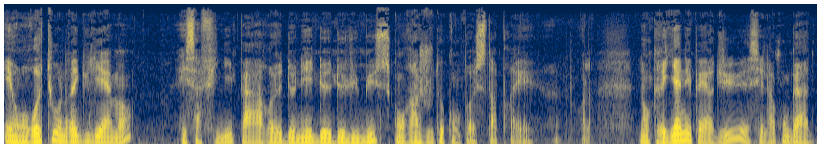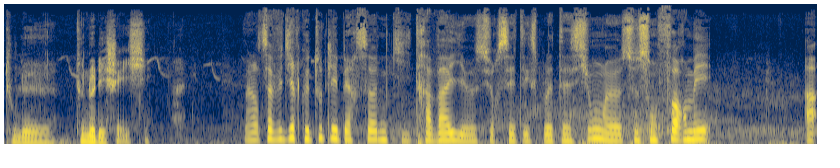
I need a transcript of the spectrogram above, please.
et on retourne régulièrement et ça finit par euh, donner de, l'humus qu'on rajoute au compost après. Voilà. Donc rien n'est perdu et c'est là qu'on garde tout tous nos déchets ici. Alors ça veut dire que toutes les personnes qui travaillent euh, sur cette exploitation se sont formées ah,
